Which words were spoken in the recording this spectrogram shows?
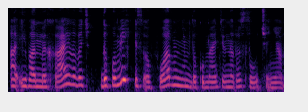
а Іван Михайлович допоміг із оформленням документів на розлучення.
